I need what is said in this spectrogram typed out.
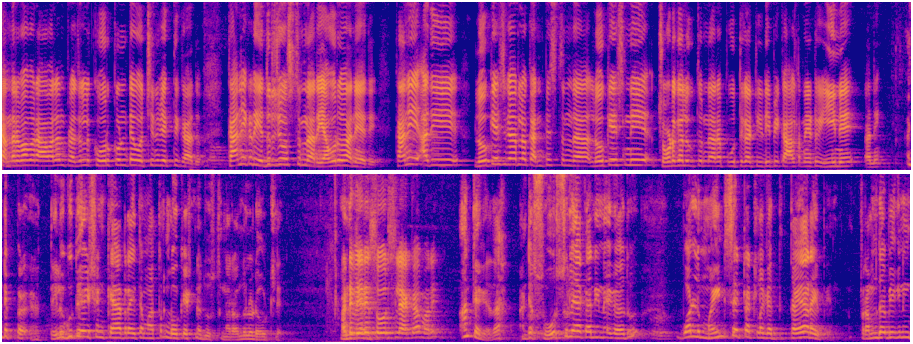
చంద్రబాబు రావాలని ప్రజలు కోరుకుంటే వచ్చిన వ్యక్తి కాదు. కానీ ఇక్కడ ఎదురు చూస్తున్నారు ఎవరు అనేది. కానీ అది లోకేష్ గారిలో కనిపిస్తుందా? లోకేష్ని చూడగలుగుతున్నారా? పూర్తిగా టీడీపీకి ఆల్టర్నేటివ్ ఈయనే అని? అంటే తెలుగుదేశం క్యాడర్ అయితే మాత్రం లోకేష్నే చూస్తున్నారు. అందులో డౌట్ లేదు. అంటే వేరే సోర్స్ లేక మరి? అంతే కదా. అంటే సోర్స్ లేకనే కాదు వాళ్ళ మైండ్ సెట్ అట్లాగా తయారైపోయింది. ఫ్రమ్ ద బిగినింగ్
